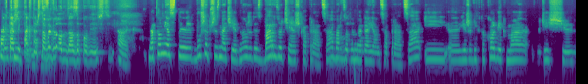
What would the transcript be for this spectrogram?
tak, też, tak też to wygląda z opowieści. Tak. Natomiast y, muszę przyznać jedno, że to jest bardzo ciężka praca, mhm. bardzo wymagająca praca i y, jeżeli ktokolwiek ma gdzieś y,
